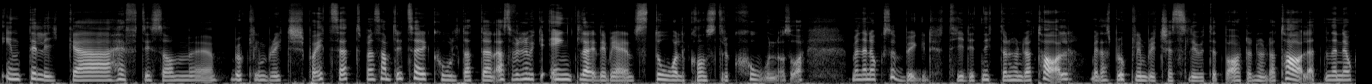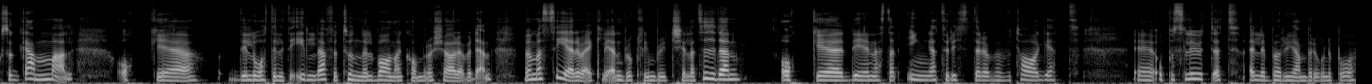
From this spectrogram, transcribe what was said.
inte lika häftig som eh, Brooklyn Bridge på ett sätt, men samtidigt så är det coolt att den, alltså för den är mycket enklare, det är mer en stålkonstruktion och så. Men den är också byggd tidigt 1900-tal, medan Brooklyn Bridge är slutet på 1800-talet. Men den är också gammal och eh, det låter lite illa för tunnelbanan kommer att köra över den. Men man ser verkligen Brooklyn Bridge hela tiden och eh, det är nästan inga turister överhuvudtaget. Eh, och på slutet, eller början beroende på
